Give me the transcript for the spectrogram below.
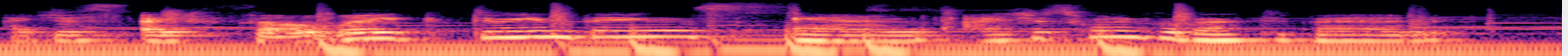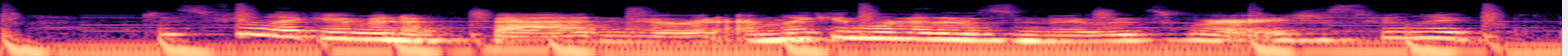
I just, I felt like doing things and I just want to go back to bed. I just feel like I'm in a bad mood. I'm like in one of those moods where I just feel like, like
